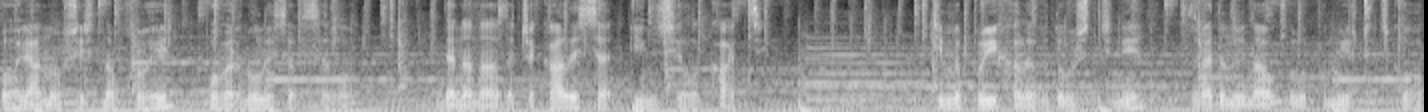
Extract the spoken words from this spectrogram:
Оглянувшись навкруги, повернулися в село, де на нас зачекалися інші локації. Втім, ми проїхали вздовж стіни, зведеної навколо поміщицького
